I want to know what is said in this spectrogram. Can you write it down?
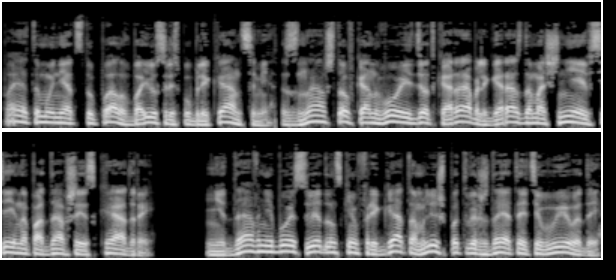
поэтому не отступал в бою с республиканцами, знал, что в конвое идет корабль гораздо мощнее всей нападавшей эскадры. Недавний бой с веданским фрегатом лишь подтверждает эти выводы.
